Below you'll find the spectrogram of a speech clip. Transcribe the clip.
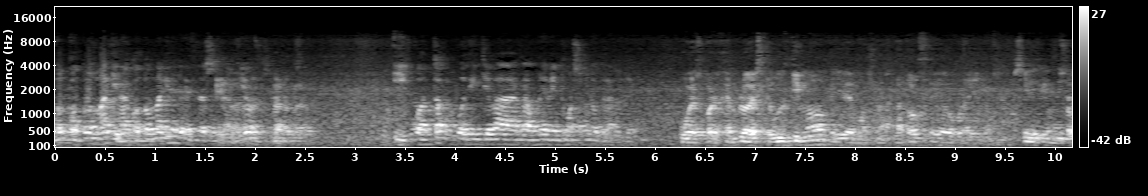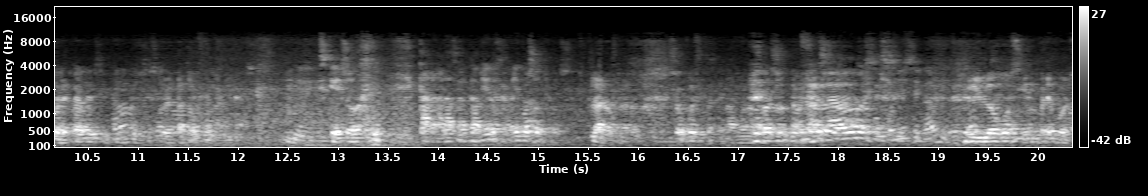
con- con dos máquinas, con dos máquinas ya necesitas un camión. claro, claro. ¿Y cuántas podéis llevar a un evento más o menos grande? Pues por ejemplo este último que llevemos unas 14 o por ahí. ¿no? Sí, sí, sobre, sobre y sobre 14 máquinas. Es que eso, cargarás al camión, lo cargáis vosotros. Claro, claro. Eso cuesta. Vamos nosotros cargados, y luego siempre pues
